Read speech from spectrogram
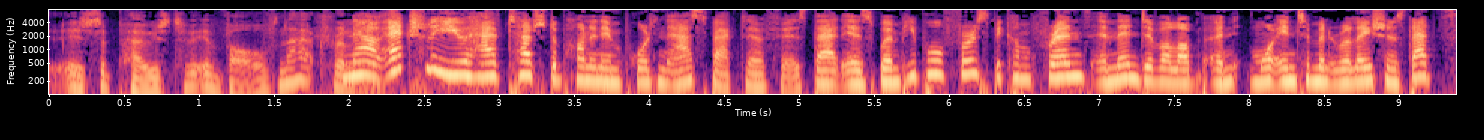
is supposed to evolve naturally. Now, actually, you have touched upon an important aspect of this. That is, when people first become friends and then develop a more intimate relations, that's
